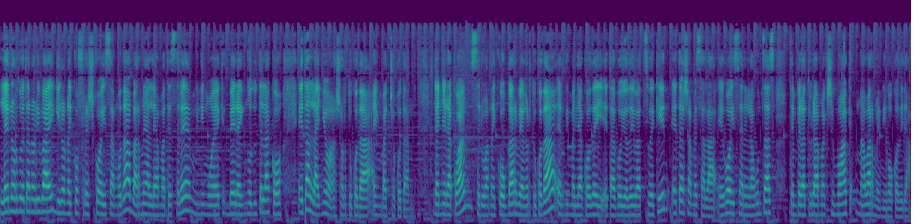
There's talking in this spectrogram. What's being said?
Lehen orduetan hori bai, giro nahiko freskoa izango da, barnealdean batez ere, minimoek bera ingo dutelako, eta lainoa sortuko da hainbat txokotan. Gainerakoan, zerua nahiko garbi agertuko da, erdin mailako dei eta goi odei batzuekin, eta esan bezala, egoa izaren laguntzaz, temperatura maksimoak nabarmen igoko dira.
